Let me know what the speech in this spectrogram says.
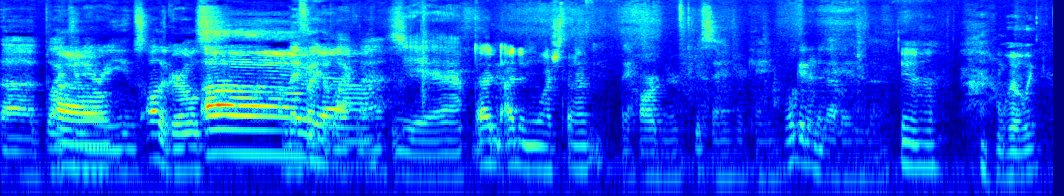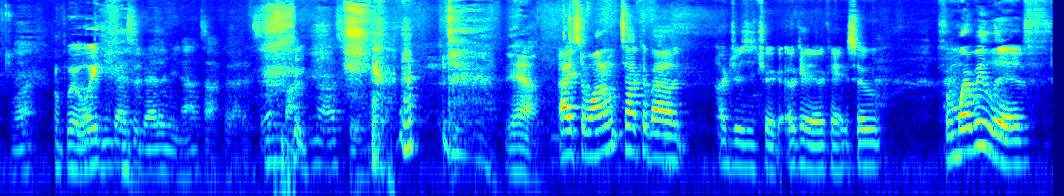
uh, Black Oh. Canary. It was all the girls. Oh and they fight the Black yeah. Mass. Yeah. I, I didn't watch that. They hardened Cassandra Cain. We'll get into that later then. Yeah. Will we? What? Will Well, we? You guys would rather me not talk about it, so that's fine. No, that's cool. Yeah. All right, so why don't we talk about our Jersey trip? Okay, okay. So from where we live,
